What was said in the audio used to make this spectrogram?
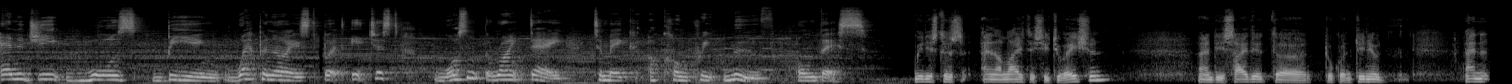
energy was being weaponised, but it just wasn't the right day to make a concrete move on this. Ministers analysed the situation and decided uh, to continue and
